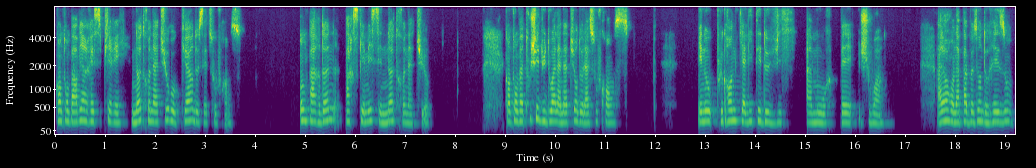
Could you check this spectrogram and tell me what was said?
quand on parvient à respirer notre nature au cœur de cette souffrance. On pardonne parce qu'aimer, c'est notre nature. Quand on va toucher du doigt la nature de la souffrance et nos plus grandes qualités de vie, amour, paix, joie, alors on n'a pas besoin de raison.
